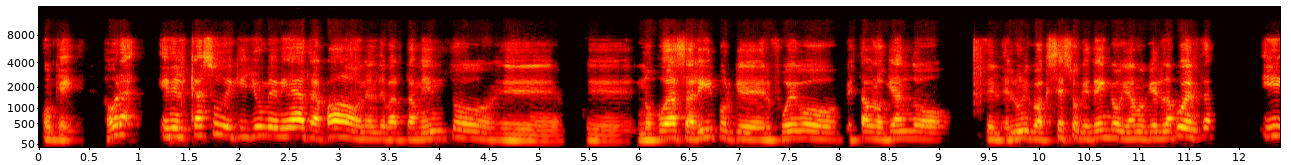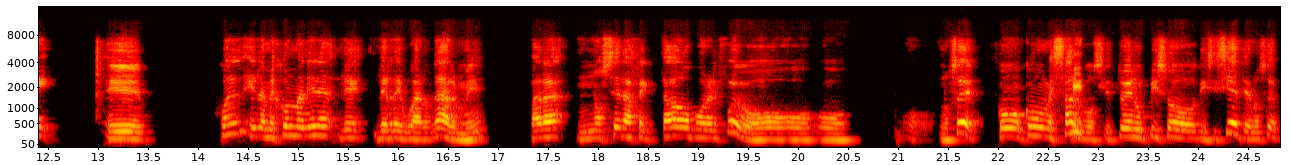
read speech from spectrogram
ok. Ahora, en el caso de que yo me vea atrapado en el departamento, eh, eh, no pueda salir porque el fuego está bloqueando el, único acceso que tengo, digamos que es la puerta, y eh, ¿cuál es la mejor manera de, resguardarme para no ser afectado por el fuego o, no sé, ¿cómo, me salvo si estoy en un piso 17? No sé.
